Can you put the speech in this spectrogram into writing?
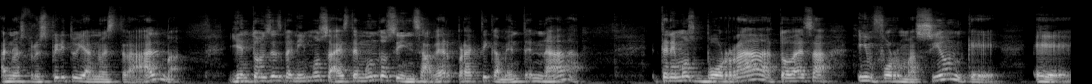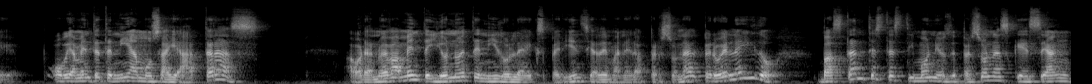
a nuestro espíritu y a nuestra alma. Y entonces venimos a este mundo sin saber prácticamente nada. Tenemos borrada toda esa información que eh, obviamente teníamos allá atrás. Ahora, nuevamente, yo no he tenido la experiencia de manera personal, pero he leído bastantes testimonios de personas que se han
